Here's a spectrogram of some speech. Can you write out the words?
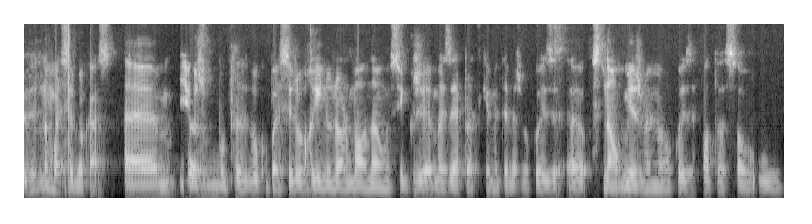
não vai ser o meu caso. Um, e hoje portanto, vai ser o Rino normal não o 5G mas é praticamente a mesma coisa. Uh, se não mesmo a mesma coisa falta só o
